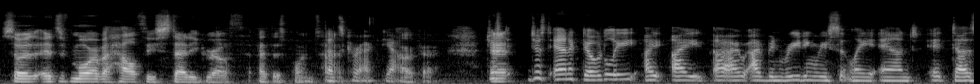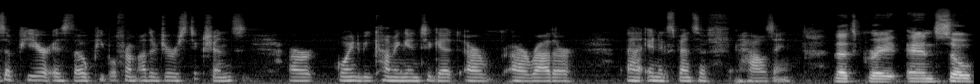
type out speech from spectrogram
So it's more of a healthy, steady growth at this point in time. That's correct. Yeah. Okay. Just, And- just anecdotally, I, I, I, I've been reading recently, and it does appear as though people from other jurisdictions are going to be coming in to get our, our rather uh, inexpensive housing. That's great. And so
